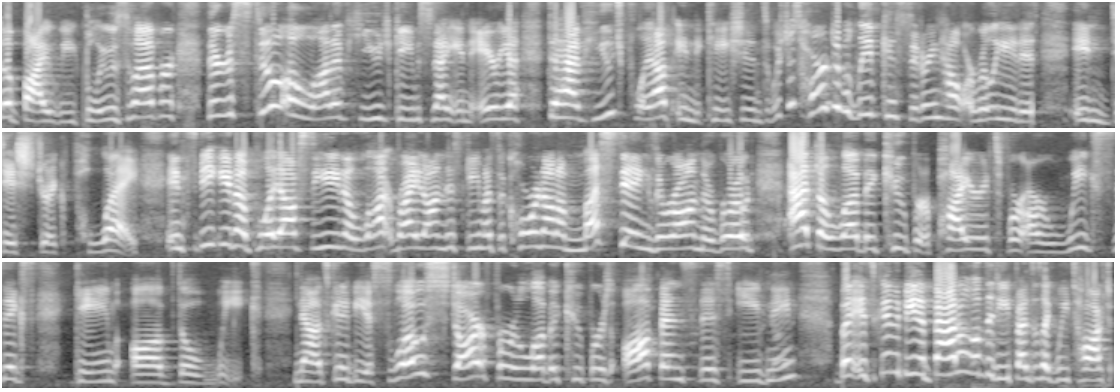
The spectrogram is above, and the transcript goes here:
the bye week blues. However, there is still a lot of huge games tonight in the area that have huge playoff indications, which is hard to believe considering how early it is in district play. And speaking of playoff seeding, a lot right on this game as the Coronado Mustangs are on the road at the Lubbock Cooper Pirates for our week six game of the week. Now, it's going to be a slow start for Lubbock Cooper's offense this evening, but it's going to be a battle of the defenses like we talked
